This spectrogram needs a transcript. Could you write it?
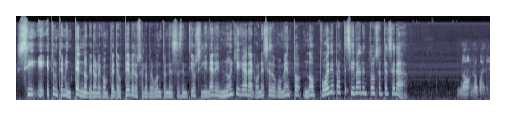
Sí, eh, este es un tema interno que no le compete a usted, pero se lo pregunto en ese sentido. Si Linares no llegara con ese documento, ¿no puede participar entonces en tercera? No, no pueden.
